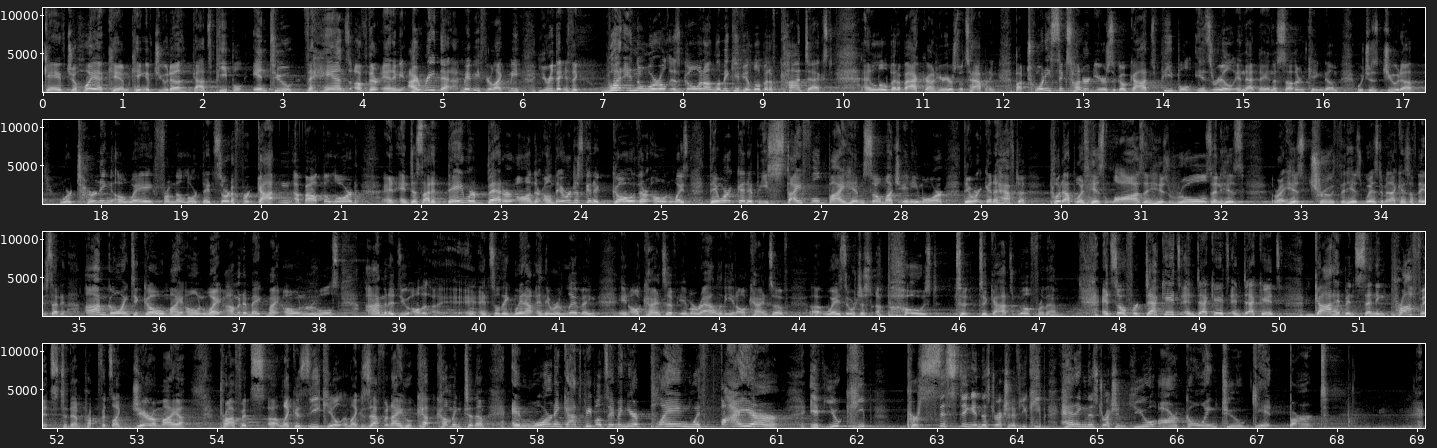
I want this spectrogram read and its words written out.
gave Jehoiakim, king of Judah, God's people, into the hands of their enemy. I read that. Maybe if you're like me, you read that and you think, what in the world is going on? Let me give you a little bit of context and a little bit of background here. Here's what's happening. About 2,600 years ago, God's people, Israel in that day, in the southern kingdom, which is Judah, were turning away from the Lord. They'd sort of forgotten about the Lord and, and decided they were better on their own. They were just going to go their own ways. They weren't going to be stifled by Him so much anymore. They weren't going to have to put up with his laws and his rules and his, right, his truth and his wisdom and that kind of stuff. They decided, I'm going to go my own way. I'm going to make my own rules. I'm going to do all this. And so they went out and they were living in all kinds of immorality and all kinds of uh, ways that were just opposed to, to God's will for them. And so for decades and decades and decades, God had been sending prophets to them. Prophets like Jeremiah, prophets uh, like Ezekiel and like Zephaniah, who kept coming to them and warning God's people and saying, Man, you're playing with fire. If you keep persisting in this direction, if you keep heading this direction, you are going to get burnt.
